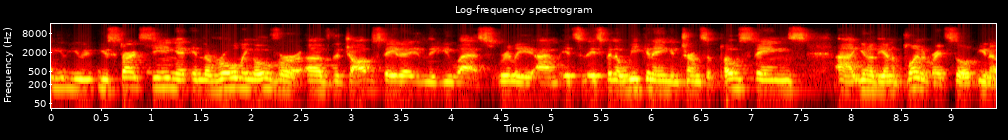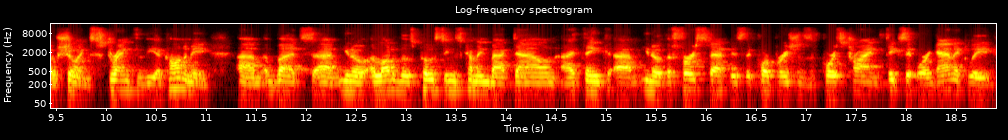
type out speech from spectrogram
you, you, you start seeing it in the rolling over of the jobs data in the U.S. Really, um, it's it's been a weakening in terms of postings. Uh, you know, the unemployment rate still you know showing strength of the economy, um, but uh, you know a lot of those postings coming back down. I think um, you know the first step is that corporations, of course, try and fix it organically.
